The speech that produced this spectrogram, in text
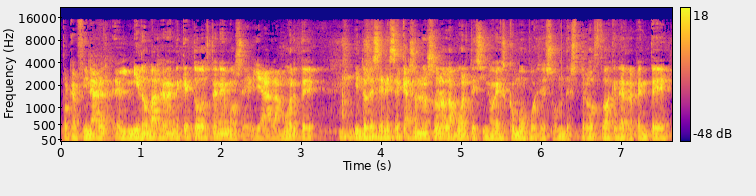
Porque al final el miedo más grande que todos tenemos sería la muerte. Y entonces en ese caso no es solo la muerte, sino es como pues eso, un destrozo a que de repente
